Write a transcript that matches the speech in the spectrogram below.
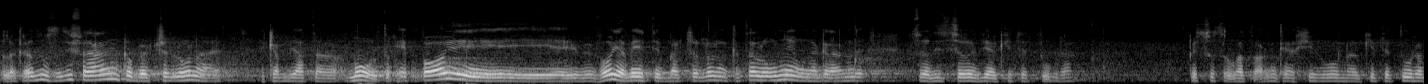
la caduta di Franco, Barcellona è, è cambiata molto. E poi voi avete in Barcellona e Catalogna una grande tradizione di architettura. Questo ho trovato anche a Girona, architettura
